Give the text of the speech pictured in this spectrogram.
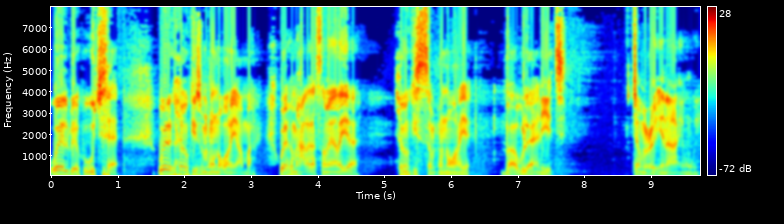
Weel bay kugu jiraan. Weelka xukunkiisa muxuu noqonayaa marka. Weelka maxaa laga sameynayaa xukunkiisa muxuu noqonayaa. Baabul aaniyati. Jamcu inaa'in wey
